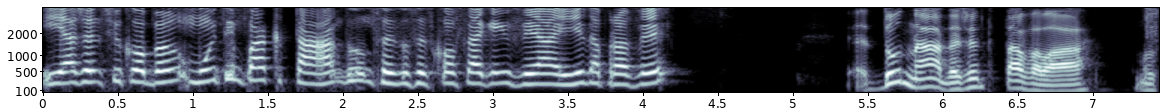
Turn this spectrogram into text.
E a gente ficou bem- muito impactado. Não sei se vocês conseguem ver aí, dá pra ver? É, Do nada, a gente tava lá no,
